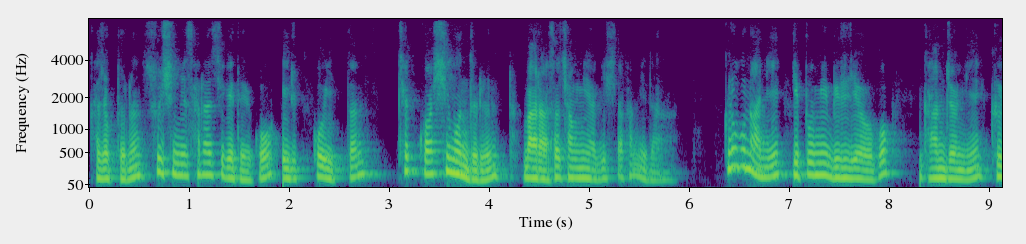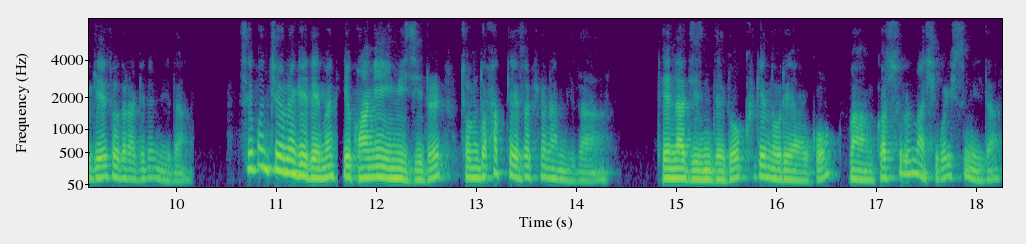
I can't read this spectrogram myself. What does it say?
가족들은 수심이 사라지게 되고 읽고 있던 책과 신문들은 말아서 정리하기 시작합니다. 그러고 나니 기쁨이 밀려오고 감정이 극에 도달하게 됩니다. 세 번째 연역에 되면 이 광해 이미지를 좀 더 확대해서 표현합니다. 대낮인데도 크게 노래하고 마음껏 술을 마시고 있습니다.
